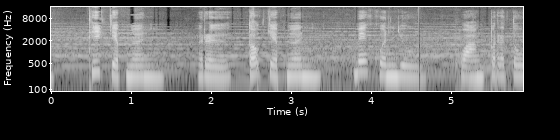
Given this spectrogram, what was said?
1. ที่เก็บเงิน หรือโต๊ะเก็บเงินไม่ควรอยู่ ขวางประตู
